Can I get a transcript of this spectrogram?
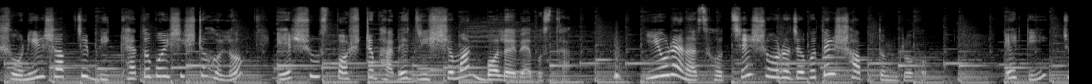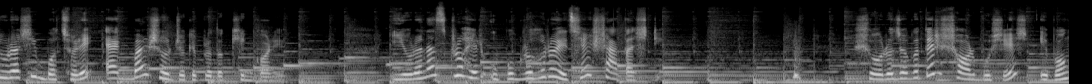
শনির সবচেয়ে বিখ্যাত বৈশিষ্ট্য হল এর সুস্পষ্টভাবে দৃশ্যমান বলয় ব্যবস্থা। ইউরেনাস হচ্ছে সৌরজগতের সপ্তম গ্রহ। এটি চুরাশি বছরে একবার সূর্যকে প্রদক্ষিণ করে। ইউরেনাস গ্রহের উপগ্রহ রয়েছে সাতাশটি। সৌরজগতের সর্বশেষ এবং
